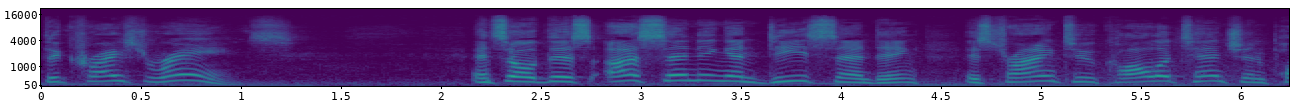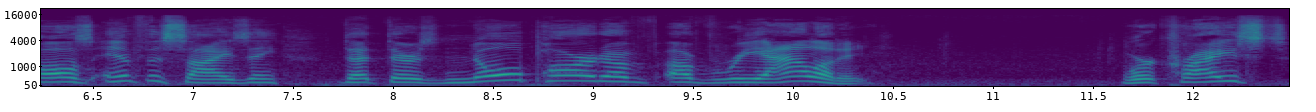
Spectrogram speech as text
that Christ reigns. And so, this ascending and descending is trying to call attention. Paul's emphasizing that there's no part of, of reality where Christ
